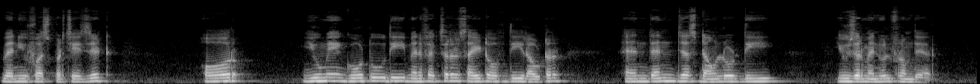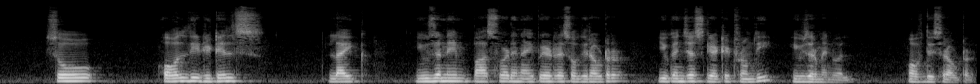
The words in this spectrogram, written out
when you first purchased it. Or you may go to the manufacturer site of the router and then just download the user manual from there. So all the details like username password and ip address of the router you can just get it from the user manual of this router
